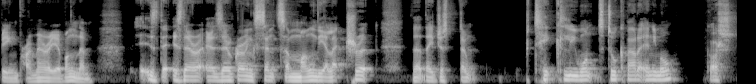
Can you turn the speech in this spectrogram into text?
being primary among them. Is there is there is there a growing sense among the electorate that they just don't particularly want to talk about it anymore? Gosh,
